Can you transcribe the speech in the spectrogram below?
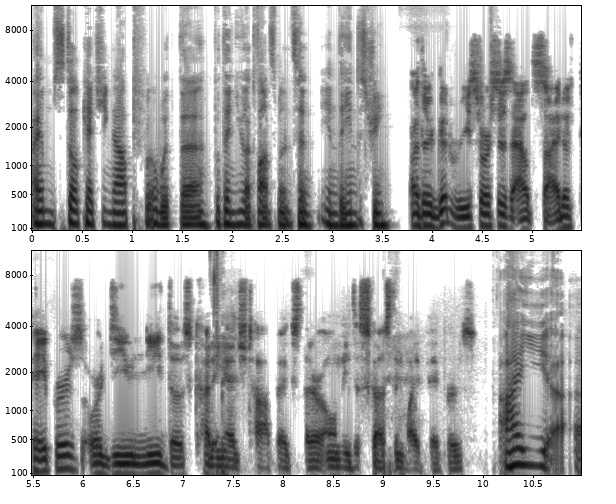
I'm still catching up with the with the new advancements in, in the industry. Are there good resources outside of papers, or do you need those cutting edge topics that are only discussed in white papers? I uh,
